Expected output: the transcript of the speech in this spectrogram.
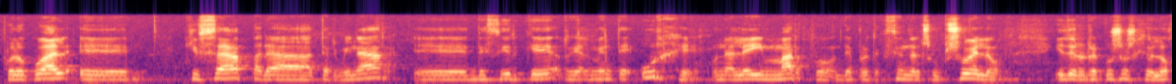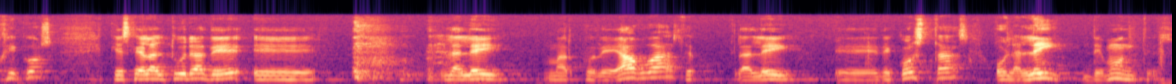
Con lo cual, Quizá para terminar, eh, decir que realmente urge una ley marco de protección del subsuelo y de los recursos geológicos que esté a la altura de eh, la ley marco de aguas, la ley eh, de costas o la ley de montes,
